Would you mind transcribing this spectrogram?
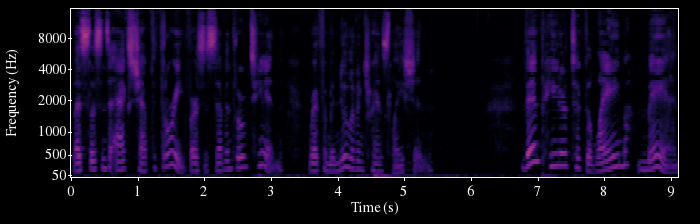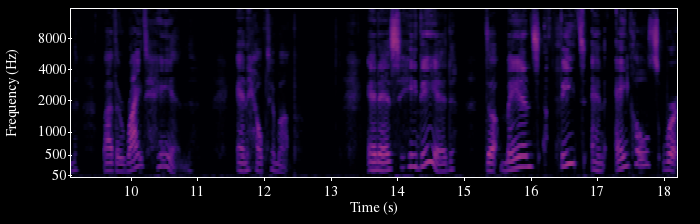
Let's listen to Acts chapter 3, verses 7 through 10, read from the New Living Translation. Then Peter took the lame man by the right hand and helped him up. And as he did, the man's feet and ankles were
